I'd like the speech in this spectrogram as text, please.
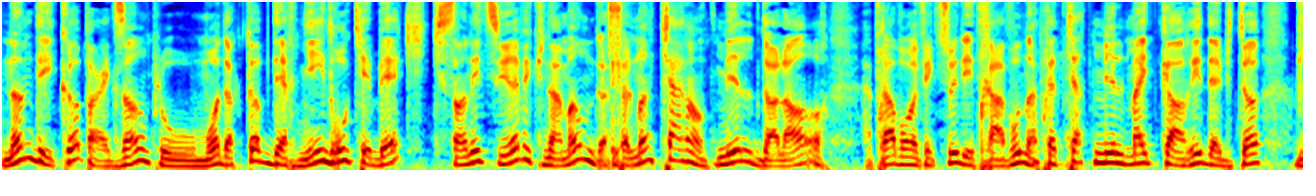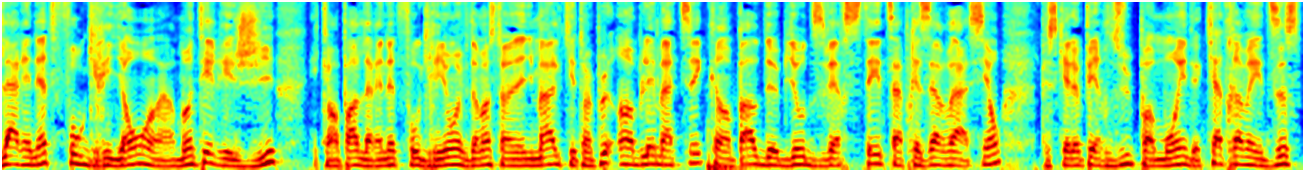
Nomme des cas, par exemple, au mois d'octobre dernier, Hydro-Québec qui s'en est tiré avec une amende de seulement 40 000 dollars après avoir effectué des travaux dans près de 4 000 mètres carrés d'habitat de l'arénette Faux-Grillon en Montérégie. Et quand on parle de l'arénette Faux-Grillon, évidemment, c'est un animal qui est un peu emblématique quand on parle de biodiversité de sa préservation, puisqu'elle a perdu pas moins de 90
